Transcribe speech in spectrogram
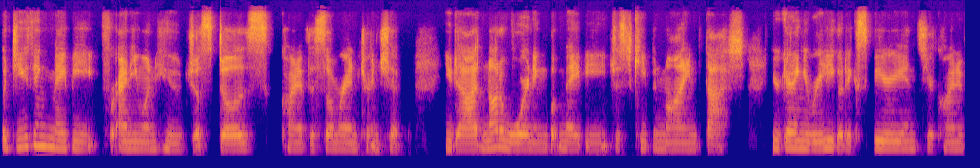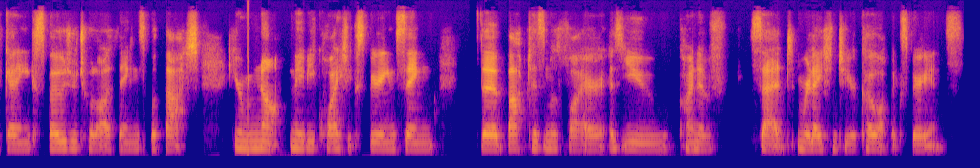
But do you think maybe for anyone who just does kind of the summer internship, you'd add not a warning, but maybe just keep in mind that you're getting a really good experience, you're kind of getting exposure to a lot of things, but that you're not maybe quite experiencing the baptism of fire as you kind of said in relation to your co-op experience?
